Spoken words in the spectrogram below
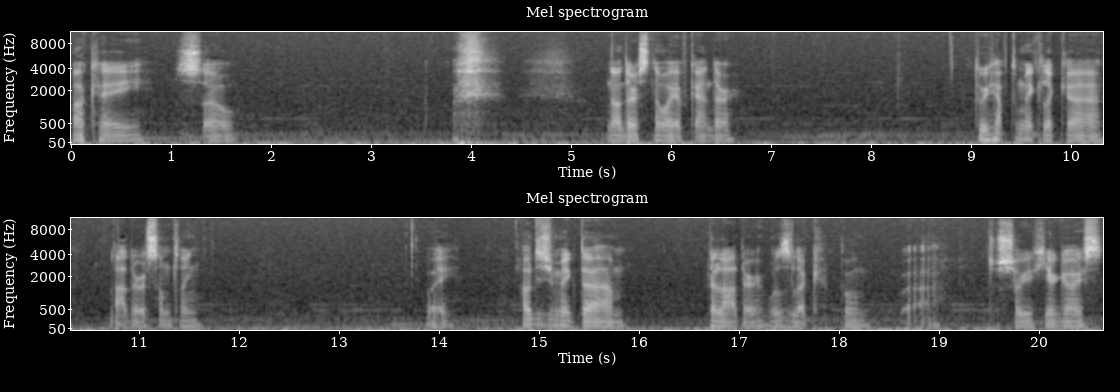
Okay, so... no, there's no way of getting there. Do we have to make like a ladder or something? Wait, how did you make the... Um, the ladder was like boom uh, just show you here guys.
